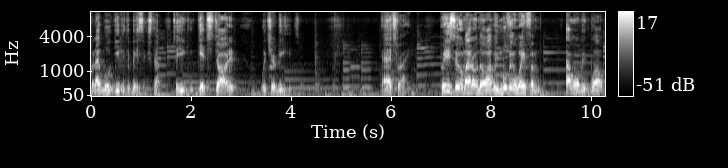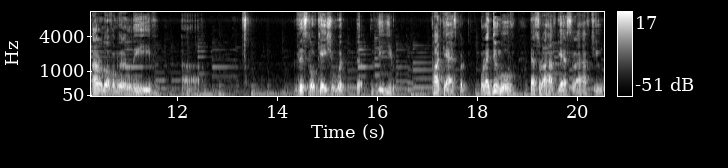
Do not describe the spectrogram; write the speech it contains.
but I will give you the basic stuff so you can get started with your bees. That's right. Pretty soon, I don't know, I'll be moving away from, I won't be, well, I don't know if I'm going to leave uh, this location with the, the podcast, but when I do move, that's when I'll have guests and I have to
